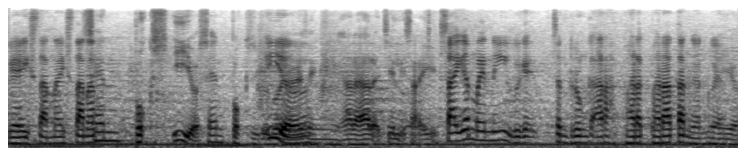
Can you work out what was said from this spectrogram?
Gaya istana-istana. Sandbox, iya sandbox iki Iya. koyo sing arek-arek cilik saiki. Saya kan main ini gue kayak cenderung ke arah barat-baratan kan gue. Iya.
